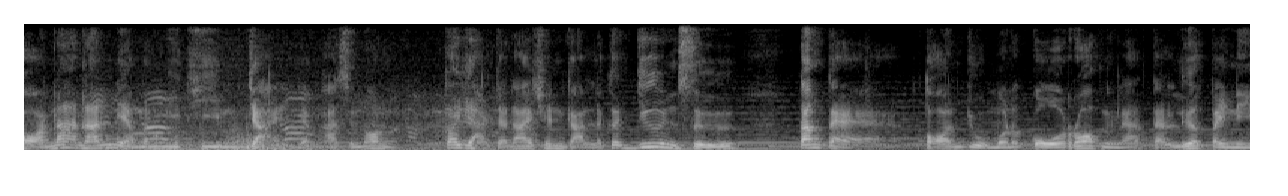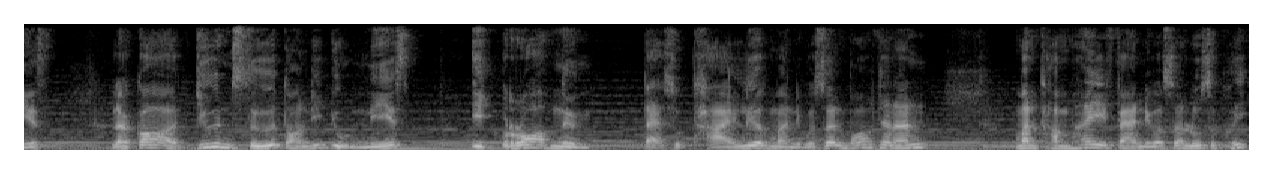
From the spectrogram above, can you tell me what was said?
ก่อนหน้านั้นเนี่ยมันมีทีมใหญ่อย่างอาร์เซนอลก็อยากจะได้เช่นกัน แล้วก็ยื่นซื้อตั้งแต่ตอนอยู่โมนาโกรอบหนึ่งแล้วแต่เลือกไปนีสแล้วก็ยื่นซื้อตอนที่อยู่นีสอีกรอบหนึ่งแต่สุดท้ายเลือกมานิวคาสเซิลเพราะฉะนั้นมันทำให้แฟนนิวคาสเซิลรู้สึกเฮ้ย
